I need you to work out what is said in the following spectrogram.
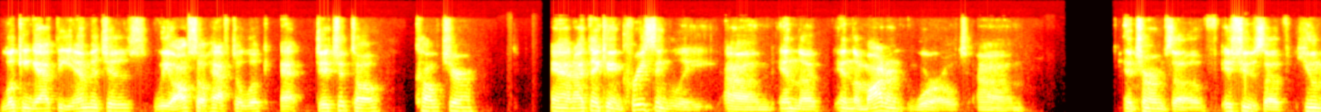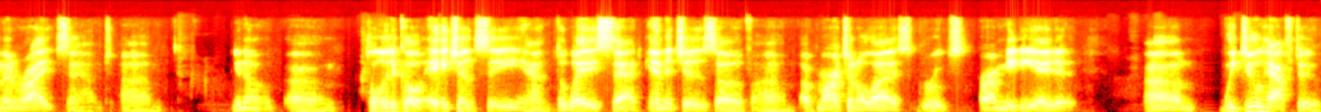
looking at the images, we also have to look at digital culture. And I think increasingly um, in the in the modern world, um, in terms of issues of human rights and um, you know um, political agency and the ways that images of, um, of marginalized groups are mediated, um, we do have to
